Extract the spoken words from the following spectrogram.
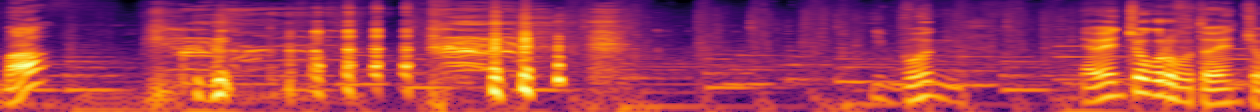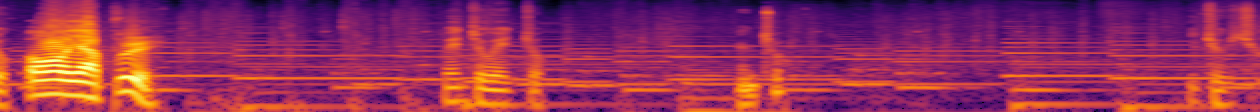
뭐? 이뭔 야 왼쪽으로 부터 왼쪽 어, 야, 뿔. 왼쪽 왼쪽 왼쪽? 이쪽이죠.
